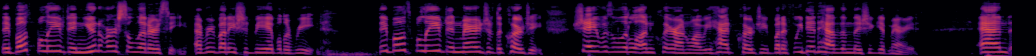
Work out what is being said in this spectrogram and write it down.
They both believed in universal literacy. Everybody should be able to read. They both believed in marriage of the clergy. Che was a little unclear on why we had clergy, but if we did have them, they should get married. And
